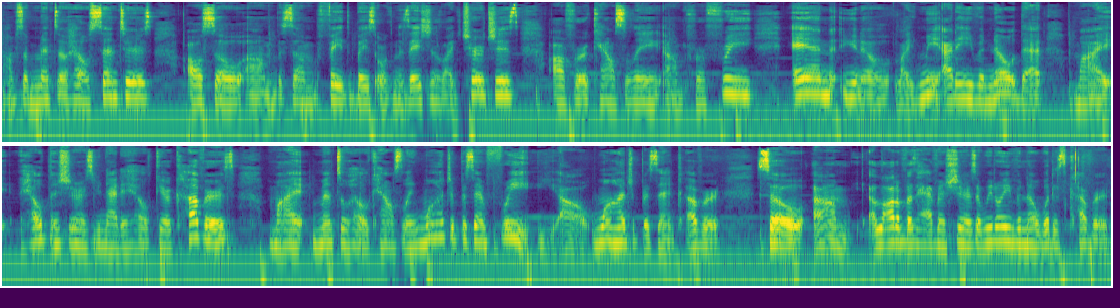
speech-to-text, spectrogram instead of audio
um, some mental mental health centers, also um, some faith based organizations like churches offer counseling um, for free. And, you know, like me, I didn't even know that my health insurance, United Healthcare, covers my mental health counseling 100% free, y'all, 100% covered. So um, a lot of us have insurance and we don't even know what is covered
